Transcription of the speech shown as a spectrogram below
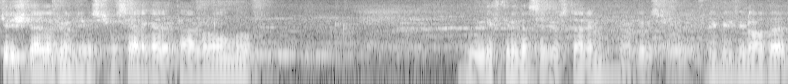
Girişləri də gördüyünüz kimi səliqəli təmir olunub. Liftini də sizə göstərim. Gördüyünüz kimi liftli bir binadır.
